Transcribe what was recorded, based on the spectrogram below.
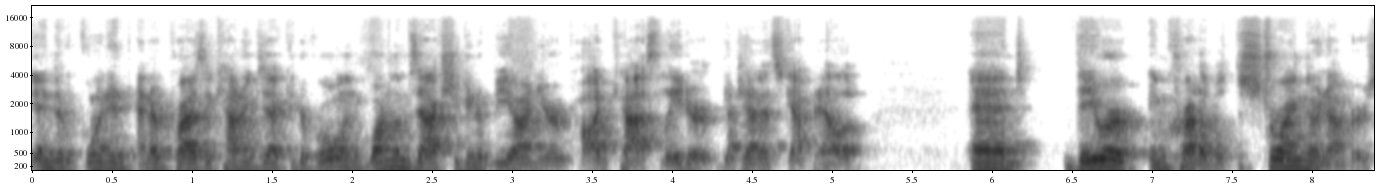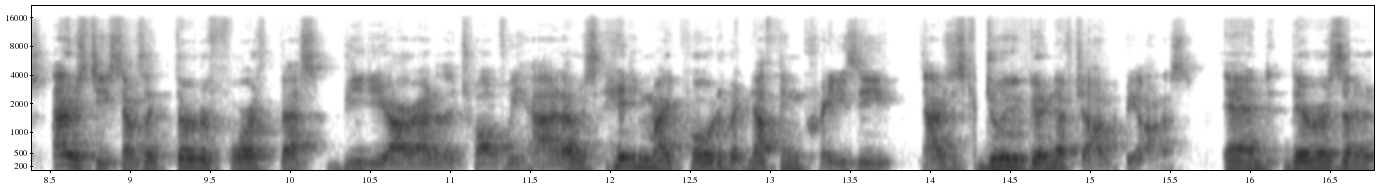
ended up going in an enterprise account executive role, and one of them is actually going to be on your podcast later, Jenna Scapinello. And they were incredible, destroying their numbers. I was decent. I was like third or fourth best BDR out of the 12 we had. I was hitting my quota, but nothing crazy. I was just doing a good enough job, to be honest. And there was an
